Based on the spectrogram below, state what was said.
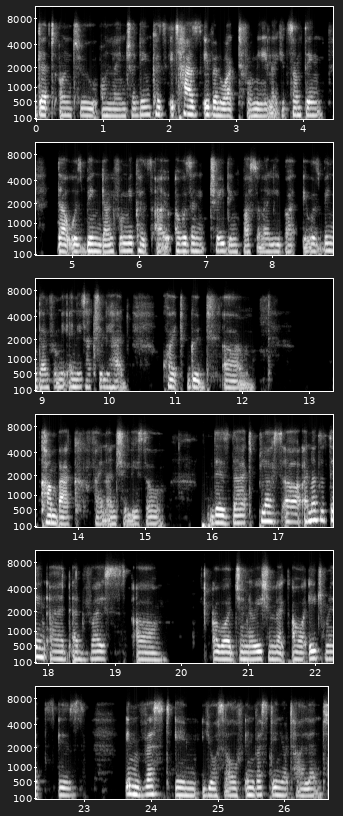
get onto online trading because it has even worked for me. Like it's something that was being done for me because I, I wasn't trading personally, but it was being done for me and it actually had quite good um, comeback financially. So there's that. Plus, uh, another thing I'd advise um, our generation, like our age mates, is invest in yourself, invest in your talent.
